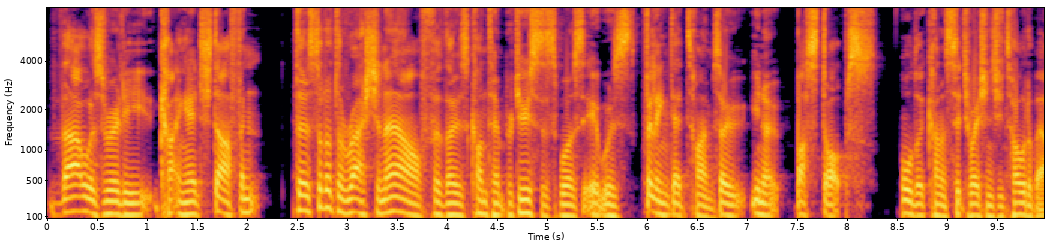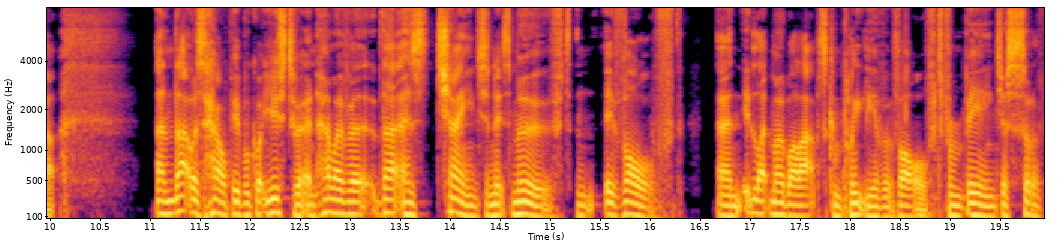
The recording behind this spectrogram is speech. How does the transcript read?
That was really cutting edge stuff. And the sort of the rationale for those content producers was it was filling dead time. So, you know, bus stops, all the kind of situations you told about. And that was how people got used to it. And however, that has changed and it's moved and evolved. And it, like mobile apps completely have evolved from being just sort of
